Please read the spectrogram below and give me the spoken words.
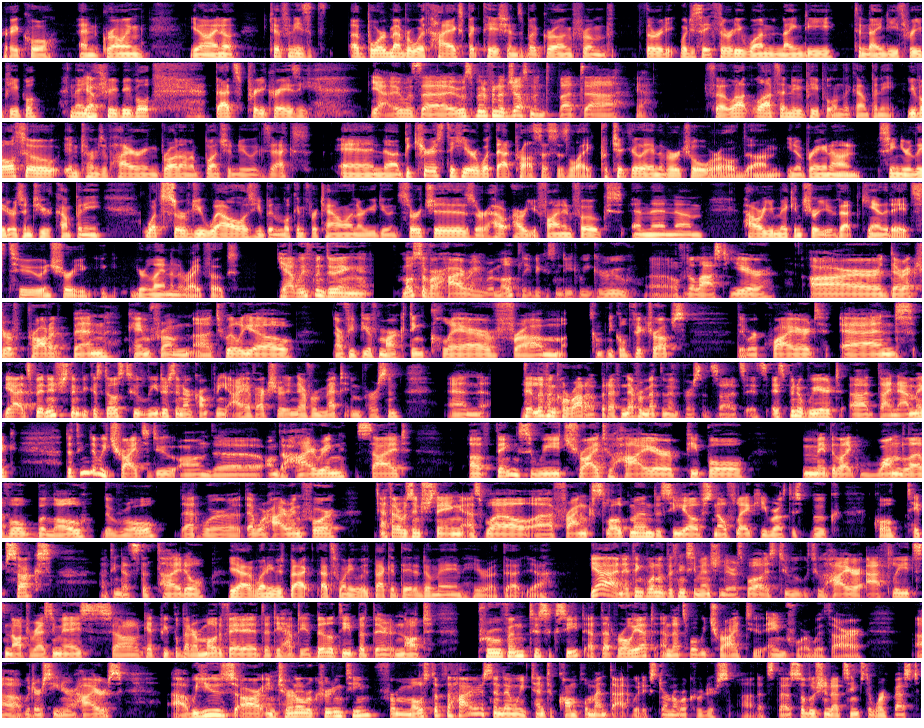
Very cool. And growing, you know, I know Tiffany's a board member with high expectations, but growing from 30, what'd you say, 31 to 90 to 93 people, 93 yep. people, that's pretty crazy. Yeah, it was, uh, it was a bit of an adjustment, but uh, yeah. So lot, lots of new people in the company. You've also, in terms of hiring, brought on a bunch of new execs and uh, be curious to hear what that process is like, particularly in the virtual world. Um, you know, bringing on senior leaders into your company. What served you well as you've been looking for talent? Are you doing searches, or how, how are you finding folks? And then, um, how are you making sure you vet candidates to ensure you, you're landing the right folks? Yeah, we've been doing most of our hiring remotely because indeed we grew uh, over the last year. Our director of product Ben came from uh, Twilio our VP of marketing, Claire, from a company called VictorOps. They were acquired. And yeah, it's been interesting because those two leaders in our company, I have actually never met in person. And they live in Colorado, but I've never met them in person. So it's it's it's been a weird uh, dynamic. The thing that we try to do on the on the hiring side of things, we try to hire people maybe like one level below the role that we're that we're hiring for. I thought it was interesting as well. Uh, Frank Slootman, the CEO of Snowflake, he wrote this book called Tape Sucks. I think that's the title. Yeah, when he was back, that's when he was back at Data Domain. He wrote that. Yeah. Yeah, and I think one of the things he mentioned there as well is to to hire athletes, not resumes. So get people that are motivated, that they have the ability, but they're not proven to succeed at that role yet. And that's what we try to aim for with our uh, with our senior hires. Uh, we use our internal recruiting team for most of the hires, and then we tend to complement that with external recruiters. Uh, that's the solution that seems to work best.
